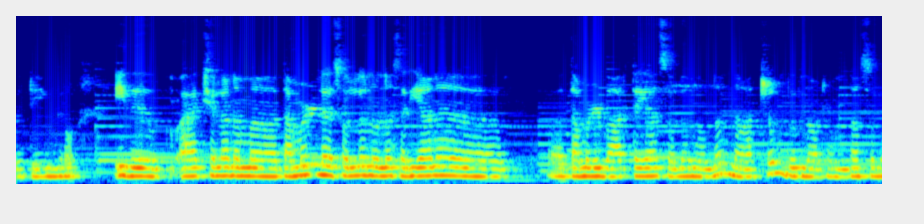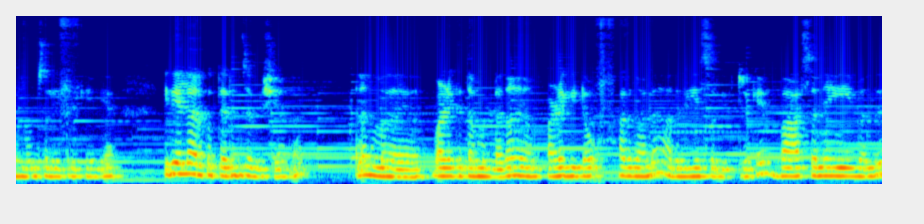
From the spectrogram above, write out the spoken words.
அப்படிங்கிறோம். இது ஆக்சுவலாக நம்ம தமிழில் சொல்லணும்னா சரியான தமிழ் வார்த்தையாக சொல்லணும்னா நாற்றம் துர்நாற்றம் தான் சொல்லணும்னு சொல்லிட்டு இருக்கீங்க இது எல்லாருக்கும் தெரிஞ்ச விஷயம் தான். ஆனால் நம்ம வழக்கு தமிழில் தான் பழகிட்டோம். அதனால அதுலேயே சொல்லிட்டு இருக்கேன். வாசனை வந்து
